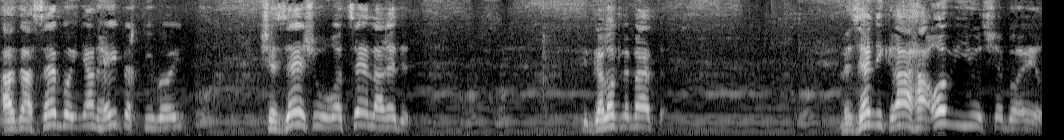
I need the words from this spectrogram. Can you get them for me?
אז נעשה בו עניין היפך טיבוי שזה שהוא רוצה לרדת. להתגלות למטה. וזה נקרא האוביוס שבוער.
